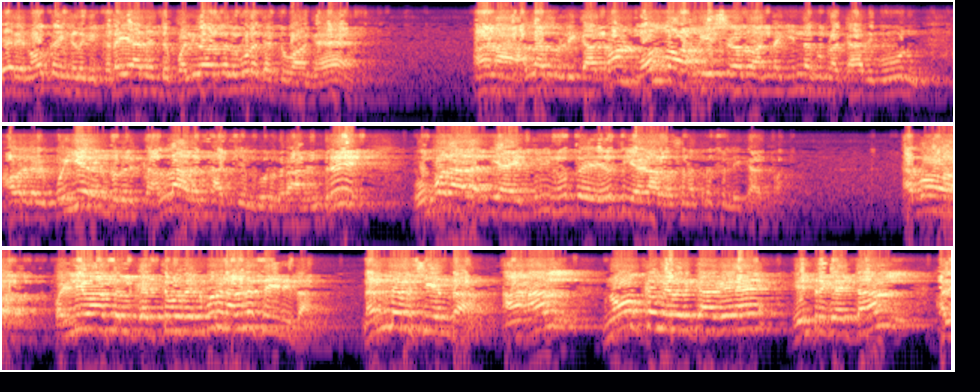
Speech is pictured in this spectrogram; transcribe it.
வேற நோக்கம் எங்களுக்கு கிடையாது என்று பள்ளிவாசல் கூட கட்டுவாங்க. ஆனா அல்லாஹ் சொல்லி காட்டுறான் வல்லாஹ் யஷ்ஹது அன்ன இன்னகும்ல காதிபூன் அவர்கள் பொய்யர் என்பதற்கு அல்லாஹ் சாட்சியம் கூறுகிறான் என்று ஒன்பதாவது அத்தியாயத்தில் நூத்தி எழுபத்தி ஏழாவது வசனத்துல சொல்லி காட்டுறான். அப்போ பள்ளிவாசல் கட்டுவது என்பது நல்ல செய்தி தான் நல்ல விஷயம்தான். ஆனால் நோக்கம் எதற்காக என்று கேட்டால் அது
